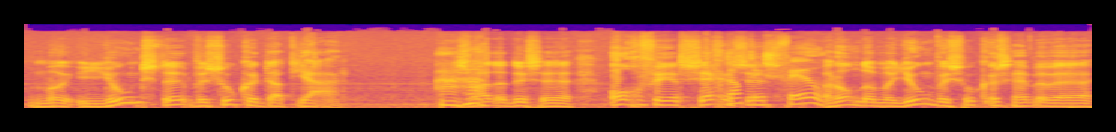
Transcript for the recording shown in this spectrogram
miljoenste bezoeker dat jaar. Dus we hadden dus eh, ongeveer, zeggen Dat ze, is veel. rond een miljoen bezoekers hebben we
